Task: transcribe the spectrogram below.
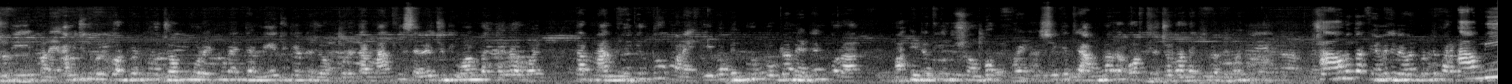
যদি মানে আমি যদি বলি কর্পোরেট কোনো জব করে, কোনো একটা মেয়ে যদি একটা জব করে, তার মান্থলি স্যালারি যদি ওয়ান লাখ টাকা হয় তার মাধ্যমে কিন্তু মানে এইভাবে কোনো প্রোগ্রাম অ্যাটেন্ড করা বা এটা কিন্তু সম্ভব হয় না। সেক্ষেত্রে আপনার অর্থের জোগাড়টা কীভাবে হয়? ব্যবহার করতে পারে আমি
